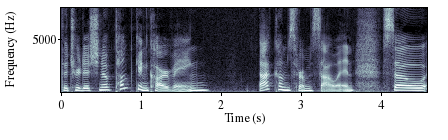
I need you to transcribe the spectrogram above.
the tradition of pumpkin carving that comes from Samhain. So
